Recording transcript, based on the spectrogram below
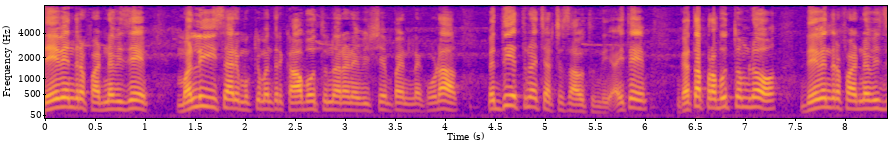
దేవేంద్ర ఫడ్నవీసే మళ్ళీ ఈసారి ముఖ్యమంత్రి కాబోతున్నారనే విషయం పైన కూడా పెద్ద ఎత్తున చర్చ సాగుతుంది. అయితే గత ప్రభుత్వంలో దేవేంద్ర ఫడ్నవీస్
